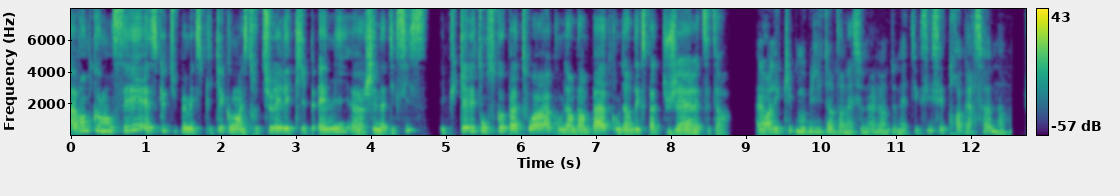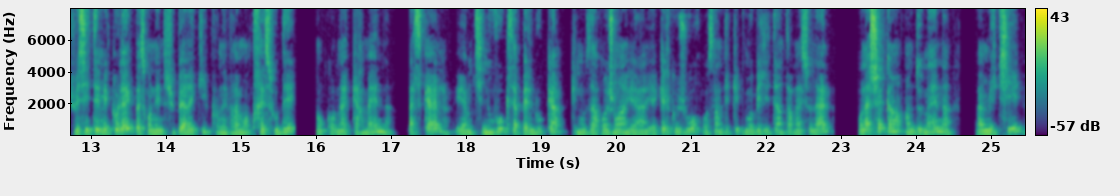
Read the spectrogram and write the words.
Avant de commencer, est-ce que tu peux m'expliquer comment est structurée l'équipe MI euh, chez Natixis? Et puis quel est ton scope à toi? Combien d'impact Combien d'expats tu gères, etc. Alors l'équipe mobilité internationale hein, de Natixis, c'est trois personnes. Je vais citer mes collègues parce qu'on est une super équipe, on est vraiment très soudés. Donc on a Carmen, Pascal et un petit nouveau qui s'appelle Luca qui nous a rejoint il y a quelques jours au sein de l'équipe mobilité internationale. On a chacun un domaine un métier.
